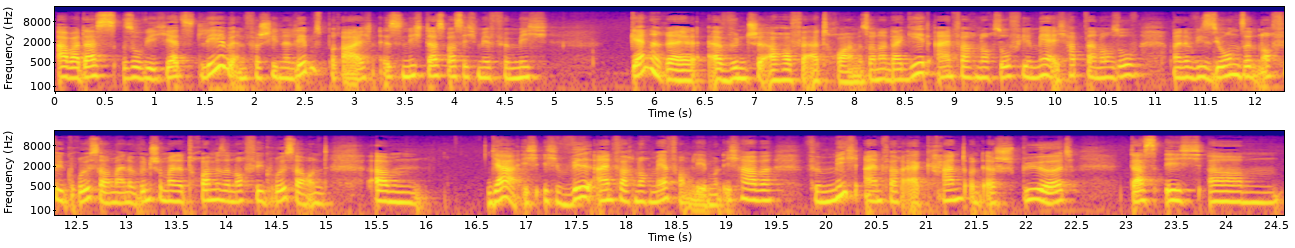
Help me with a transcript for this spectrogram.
aber das, so wie ich jetzt lebe in verschiedenen Lebensbereichen, ist nicht das, was ich mir für mich generell erwünsche, erhoffe, erträume, sondern da geht einfach noch so viel mehr. Ich habe da noch so, meine Visionen sind noch viel größer und meine Wünsche, meine Träume sind noch viel größer und ähm, ja, ich, ich will einfach noch mehr vom Leben. Und ich habe für mich einfach erkannt und erspürt, dass ich, ähm,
